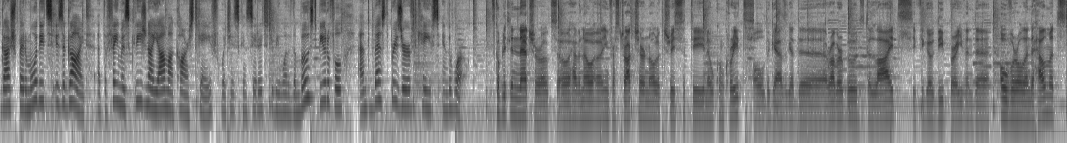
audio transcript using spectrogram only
Gašper Modic is a guide at the famous Križna Jama karst cave, which is considered to be one of the most beautiful and best preserved caves in the world. It's completely natural, so I have no uh, infrastructure, no electricity, no concrete. All the guys get the rubber boots, the lights. If you go deeper, even the overall and the helmets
